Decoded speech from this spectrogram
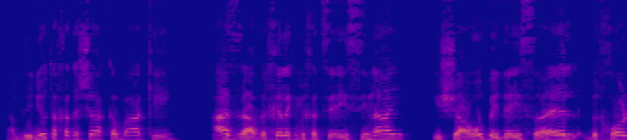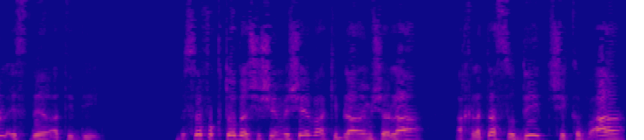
המדיניות החדשה קבעה כי עזה וחלק מחצי האי סיני יישארו בידי ישראל בכל הסדר עתידי. בסוף אוקטובר 67 קיבלה הממשלה החלטה סודית שקבעה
